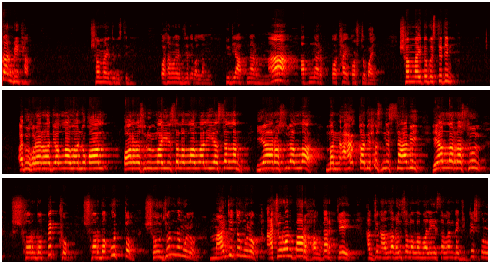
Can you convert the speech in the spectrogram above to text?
দান বৃথা। সম্মানিত বুঝতে কথা আমাদের বুঝাতে পারলাম না। যদি আপনার মা আপনার কথায় কষ্ট পায়। সম্মানিত বুঝতে দিন আবু হরার রাজি আল্লাহ কল কল রসুল্লাহ সাল্লাহ আলিয়া ইয়া রসুল্লাহ মান হুসনে সাহাবি, হে আল্লাহ রাসুল, সর্বপেক্ষ সর্ব উত্তম সৌজন্যমূলক, মার্জিতমূলক আচরণ পাওয়ার হকদার কে? একজন আল্লাহ রহুল আলাইসাল্লামকে জিজ্ঞেস করল,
